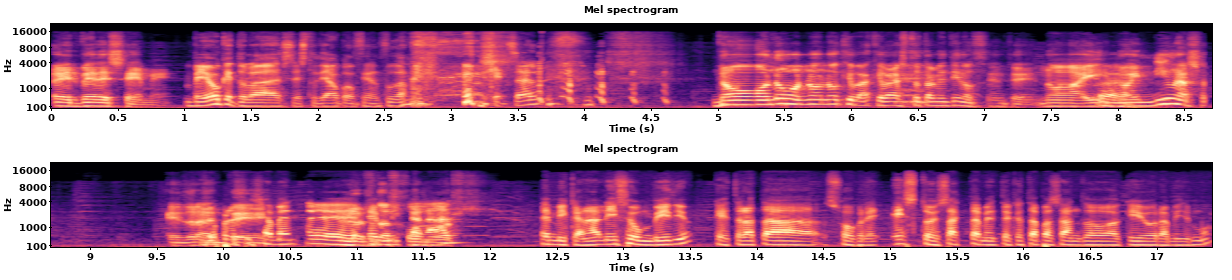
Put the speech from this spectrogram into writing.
el BDSM. Veo que tú lo has estudiado concienzudamente. Quetzal. No, no, no, no, que va, que va, es totalmente inocente. No hay, Ah. no hay ni una sola eh, Yo durante precisamente los en dos mi, canal, en mi canal hice un vídeo que trata sobre esto exactamente que está pasando aquí ahora mismo,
